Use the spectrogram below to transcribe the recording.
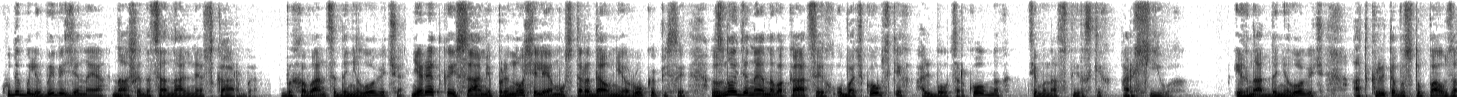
куды былі вывезеныя нашы нацыянальныя скарбы выхаванцы даніловича нярэдка і самі прыносілі яму старадаўнія рукапісы знойдзеныя на вакацыях у бацькоўскіх альбо ў царкоўных ці манастырскіх архівах ігнат данілович адкрыта выступаў за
